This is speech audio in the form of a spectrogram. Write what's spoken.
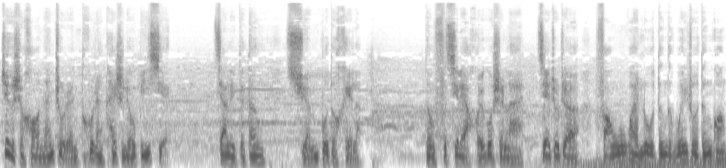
这个时候，男主人突然开始流鼻血，家里的灯全部都黑了。等夫妻俩回过神来，借助着房屋外路灯的微弱灯光，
